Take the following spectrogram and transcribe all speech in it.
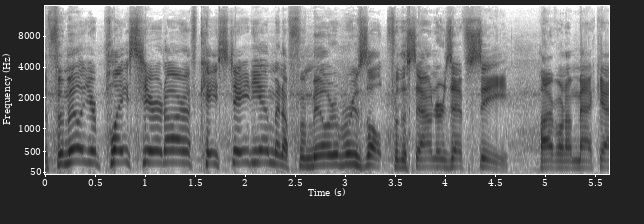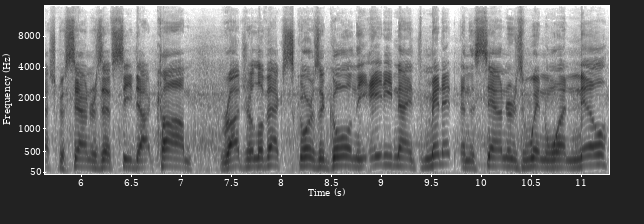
a familiar place here at RFK Stadium and a familiar result for the Sounders FC. Hi everyone, I'm Matt Gaschk with SoundersFC.com. Roger Levesque scores a goal in the 89th minute and the Sounders win 1-0.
